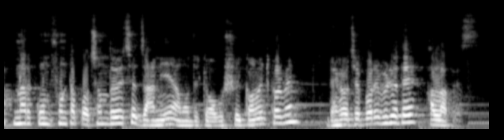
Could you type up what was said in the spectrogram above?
আপনার কোন ফোনটা পছন্দ হয়েছে জানিয়ে আমাদেরকে অবশ্যই কমেন্ট করবেন। দেখা হচ্ছে পরের ভিডিওতে। আল্লাহ হাফেজ।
